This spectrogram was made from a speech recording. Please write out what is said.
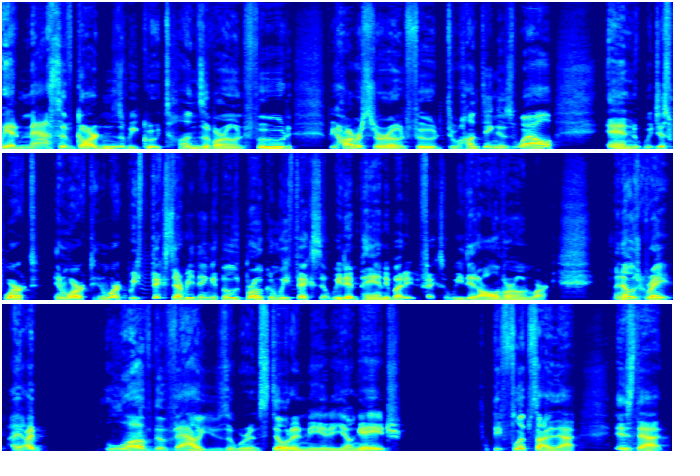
we had massive gardens. We grew tons of our own food. We harvested our own food through hunting as well. And we just worked and worked and worked. We fixed everything. If it was broken, we fixed it. We didn't pay anybody to fix it. We did all of our own work. And that was great. I, I love the values that were instilled in me at a young age. The flip side of that is that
